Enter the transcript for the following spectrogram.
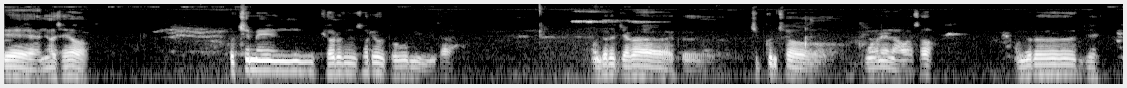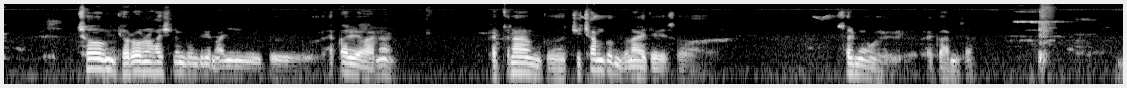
예, 안녕하세요. 호치민 결혼 서류 도우미입니다. 오늘은 제가 그 집 근처 공원에 나와서 오늘은 이제 처음 결혼을 하시는 분들이 많이 그 헷갈려 하는 베트남 그 지창금 문화에 대해서 설명을 할까 합니다. 음,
